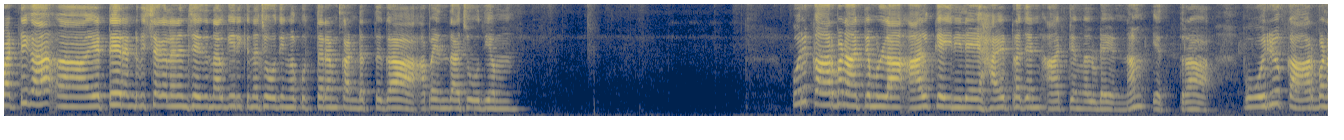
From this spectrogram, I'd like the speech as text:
പട്ടിക എട്ട് രണ്ട് വിശകലനം ചെയ്ത് നൽകിയിരിക്കുന്ന ചോദ്യങ്ങൾക്ക് ഉത്തരം കണ്ടെത്തുക. അപ്പൊ എന്താ ചോദ്യം? ഒരു കാർബൺ ആറ്റമുള്ള ആൽക്കൈനിലെ ഹൈഡ്രജൻ ആറ്റങ്ങളുടെ എണ്ണം എത്ര? അപ്പോൾ ഒരു കാർബൺ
